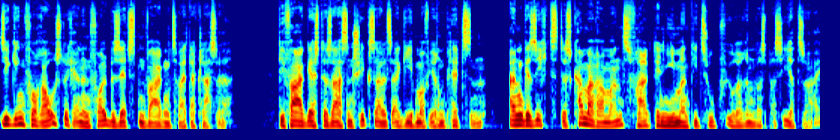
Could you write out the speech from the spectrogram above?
Sie ging voraus durch einen vollbesetzten Wagen zweiter Klasse. Die Fahrgäste saßen schicksalsergeben auf ihren Plätzen. Angesichts des Kameramanns fragte niemand die Zugführerin, was passiert sei.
